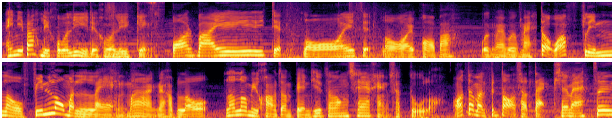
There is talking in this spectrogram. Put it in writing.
ไอ้นี่ปะ recovery recovery เก่ง frostbite 700 700 พอปะเบิร์กไหมเบิร์กไหมแต่ว่าฟลินเราฟลินเรามันแรงมากนะครับ แล้วแล้วเรามีความจำเป็นที่จะต้องแช่แข็งศัตรูหรอ อ๋อ แต่มันเป็นต่อสแต็กใช่ไหม ซึ่ง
